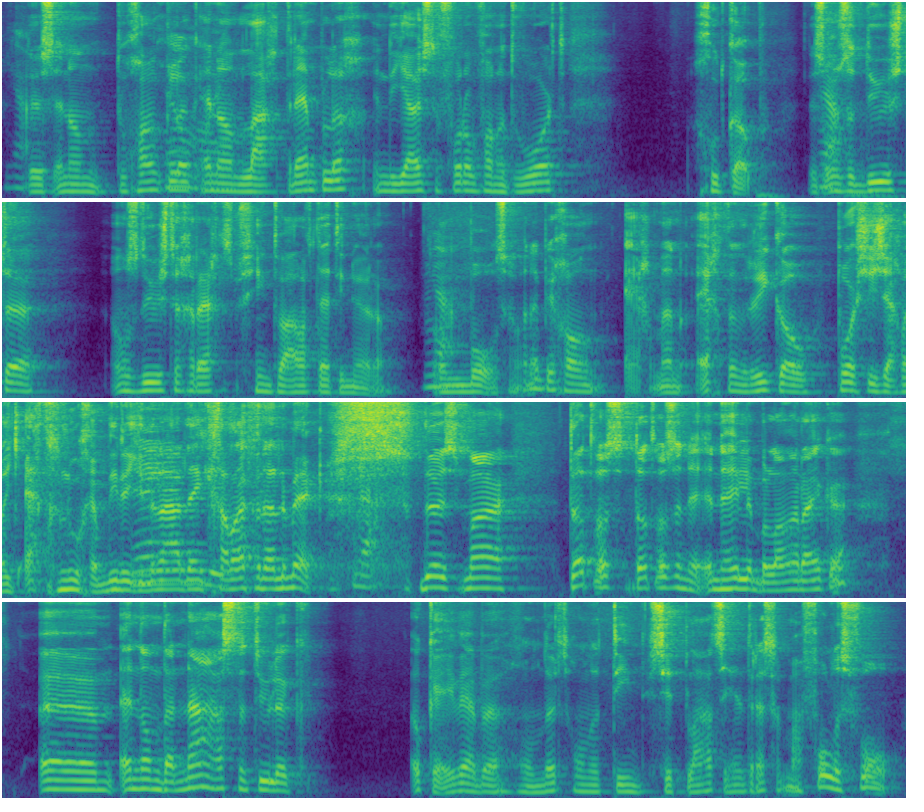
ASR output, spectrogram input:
ja. Dus en dan toegankelijk en dan laagdrempelig in de juiste vorm van het woord goedkoop. Dus Ja. onze duurste, ons duurste gerecht is misschien 12, 13 euro. Voor Ja. een bol. Zeg maar. Dan heb je gewoon echt, een, echt een Rico portie, zeg maar. Dat je echt genoeg hebt. Niet dat je Nee, daarna denkt, ga maar even naar de Mac. ja. Dus, maar dat was, dat was een, een hele belangrijke. Ehm, en dan daarnaast natuurlijk... Oké, we hebben 100, 110 zitplaatsen in het restaurant. Maar vol is vol.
